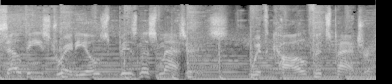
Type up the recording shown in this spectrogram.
Southeast Radio's Business Matters with Carl Fitzpatrick.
